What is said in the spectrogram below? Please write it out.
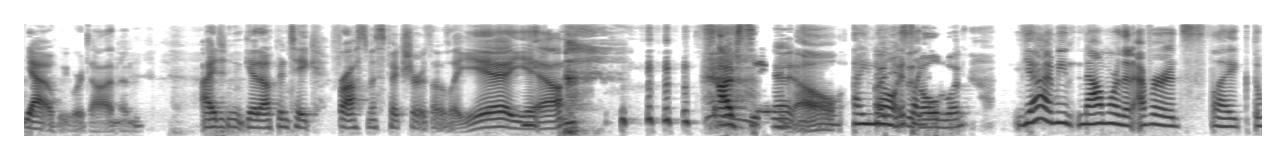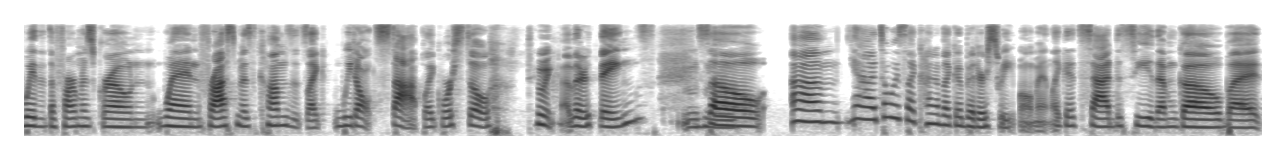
yeah, we were done, and I didn't get up and take frostmas pictures. I was like, yeah, yeah. I've seen it. No, I know it's an like old one. Yeah, I mean, now more than ever, it's like the way that the farm has grown. When Frostmas comes, it's like we don't stop. Like we're still doing other things. Mm-hmm. So um, yeah, it's always like kind of like a bittersweet moment. Like it's sad to see them go, but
